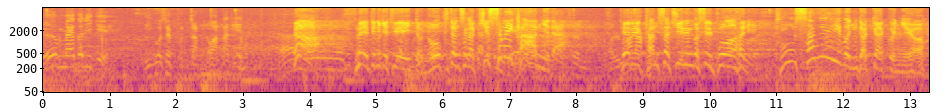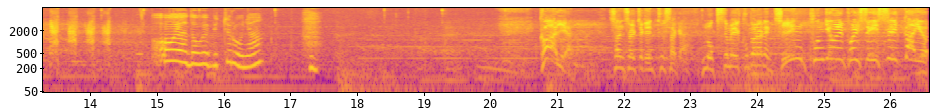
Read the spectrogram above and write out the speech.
그 매드릭이 이곳에 붙잡혀 왔다지 아! 매드닉의 뒤에 있던 오크 전사가 기습을 가합니다. 배를 감싸 쥐는 것을 보아하니 부상을 입은 것 같군요. 어 야 너 왜 밑으로 오냐? 과연 전설적인 투사가 목숨을 구걸하는 진 풍경을 볼 수 있을까요?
